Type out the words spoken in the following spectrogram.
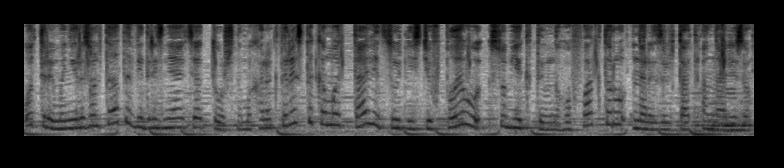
Отримані результати відрізняються точними характеристиками та відсутністю впливу суб'єктивного фактору на результат аналізу.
